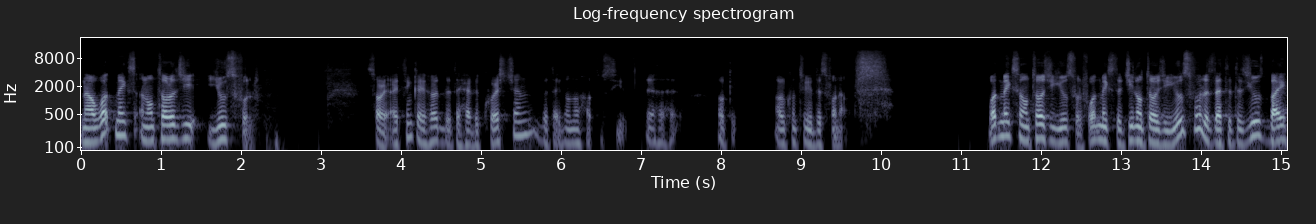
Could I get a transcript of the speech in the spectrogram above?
Now, what makes an ontology useful? Sorry, I think I heard that I had a question, but I don't know how to see it. okay, I'll continue this for now. What makes ontology useful? What makes the gene ontology useful is that it is used by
